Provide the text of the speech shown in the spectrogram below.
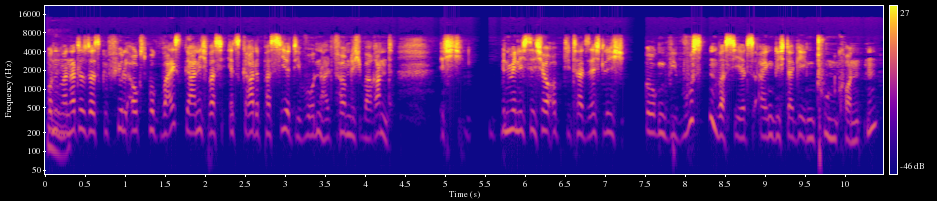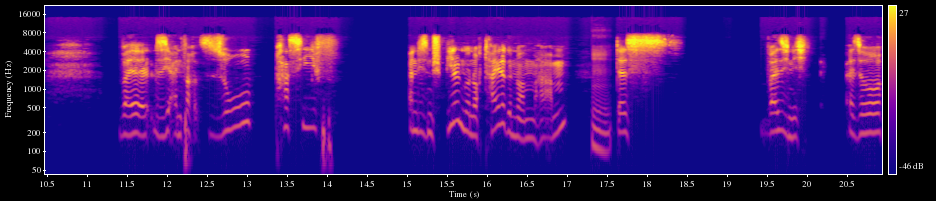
Und mhm. man hatte so das Gefühl, Augsburg weiß gar nicht, was jetzt gerade passiert. Die wurden halt förmlich überrannt. Ich bin mir nicht sicher, ob die tatsächlich irgendwie wussten, was sie jetzt eigentlich dagegen tun konnten weil sie einfach so passiv an diesem Spiel nur noch teilgenommen haben, hm. dass weiß ich nicht. Also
